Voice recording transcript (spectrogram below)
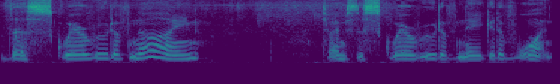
the square root of 9 times the square root of negative 1,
